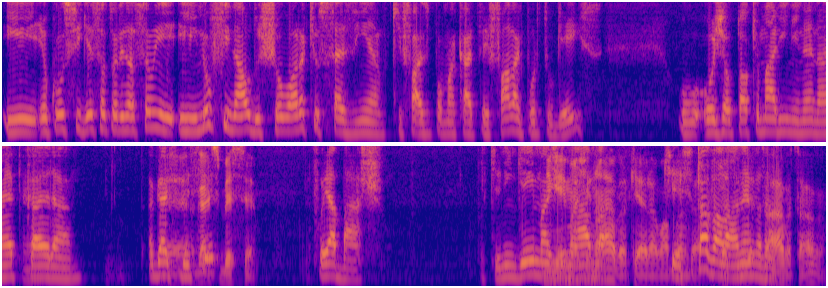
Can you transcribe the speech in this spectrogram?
E eu consegui essa autorização e, e no final do show, a hora que o Cezinha, que faz o Paul McCartney, fala em português, o- hoje é o Tokyo Marine, né? Na época era HSBC, É, HSBC. foi abaixo. Porque ninguém Ninguém imaginava, imaginava que era uma que banda você tava lá, né, brasileira. Vadão?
